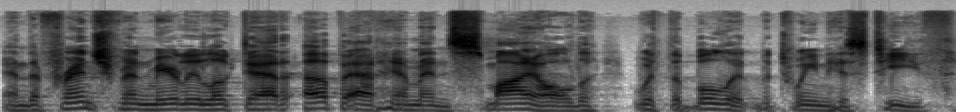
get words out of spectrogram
And the Frenchman merely looked at, up at him and smiled with the bullet between his teeth.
